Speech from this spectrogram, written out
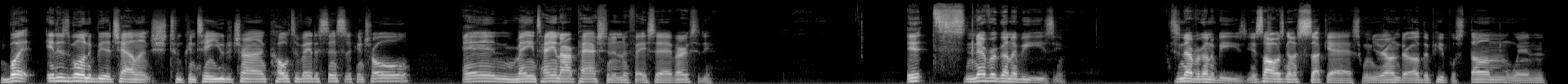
But it is going to be a challenge to continue to try and cultivate a sense of control and maintain our passion in the face of adversity. It's never going to be easy. It's never going to be easy. It's always going to suck ass when you're under other people's thumb when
